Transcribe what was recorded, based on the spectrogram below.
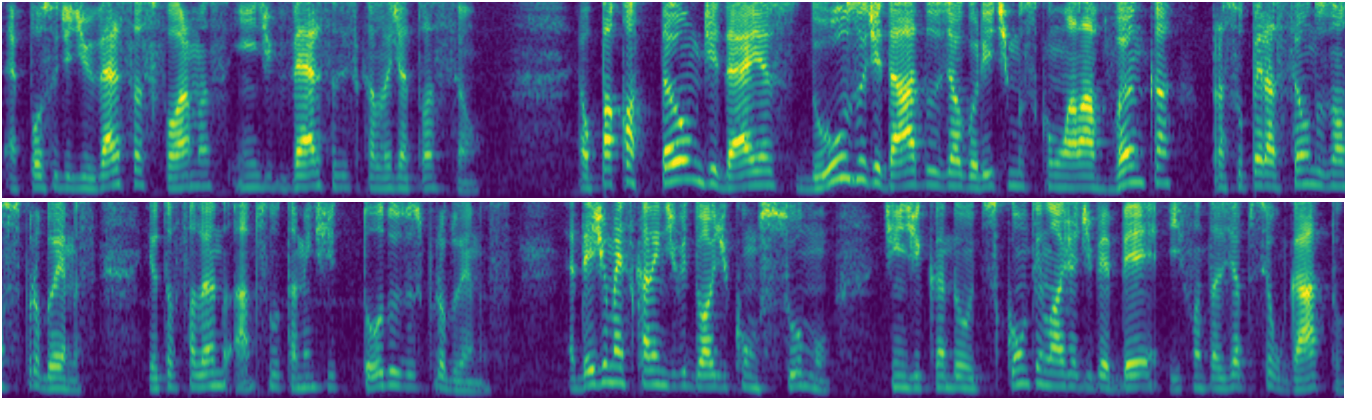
é posto de diversas formas e em diversas escalas de atuação. É o pacotão de ideias do uso de dados e algoritmos como alavanca para a superação dos nossos problemas. E eu estou falando absolutamente de todos os problemas. É desde uma escala individual de consumo, te indicando desconto em loja de bebê e fantasia para o seu gato,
